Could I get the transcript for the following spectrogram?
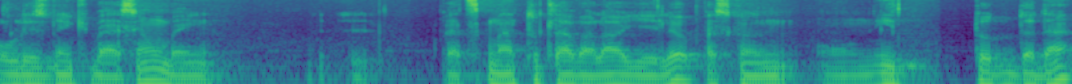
pour les incubations, ben, pratiquement toute la volaille est là parce qu'on est tout dedans.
